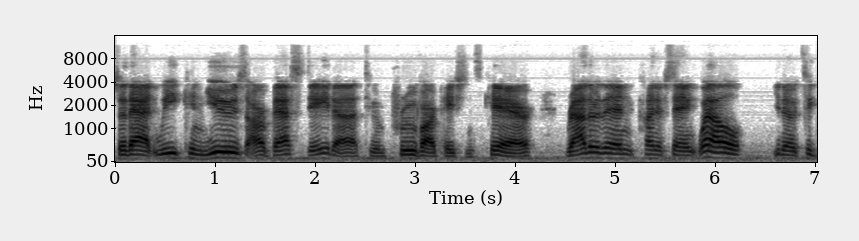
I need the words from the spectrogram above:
so that we can use our best data to improve our patients' care, rather than kind of saying, well, you know, to,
